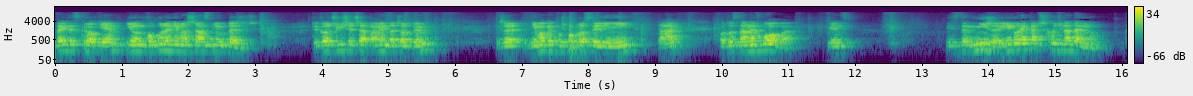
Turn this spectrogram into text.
wejdę z krokiem i on w ogóle nie ma szans mnie uderzyć. Tylko oczywiście trzeba pamiętać o tym, że nie mogę pójść po prostej linii, tak, bo dostanę w głowę, więc jestem niżej. Jego ręka przychodzi nade mną, ok?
